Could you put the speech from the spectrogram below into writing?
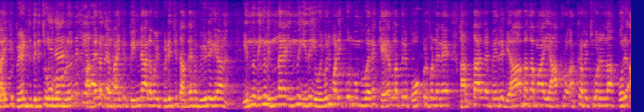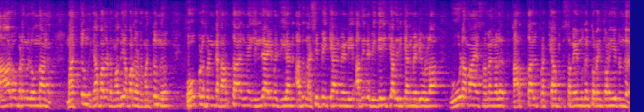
ബൈക്ക് പേടിച്ച് തിരിച്ചു കൊണ്ടുപോകുമ്പോൾ. അദ്ദേഹത്തിന്റെ ബൈക്കിൽ പിന്നാലെ പോയി പിടിച്ചിട്ട് അദ്ദേഹം വീഴുകയാണ്. ഇന്ന് നിങ്ങൾ ഇന്നലെ ഇന്ന് ഇത് ഒരു മണിക്കൂർ മുമ്പ് വരെ കേരളത്തിലെ പോപ്പുലർ ഫ്രണ്ടിനെ ഹർത്താലിന്റെ പേരിൽ വ്യാപകമായി ആക്രോ ആക്രമിച്ചുകൊണ്ടിരുന്ന ഒരു ആരോപണങ്ങളിൽ ഒന്നാണ്. മറ്റൊന്ന് ഞാൻ പറഞ്ഞോ മധു ഞാൻ പറഞ്ഞോട്ടെ മറ്റൊന്ന് പോപ്പുലർ ഫ്രണ്ടിന്റെ ഹർത്താലിനെ ഇല്ലായ്മ ചെയ്യാൻ അത് നശിപ്പിക്കാൻ വേണ്ടി അതിനെ വിജയിക്കാതിരിക്കാൻ വേണ്ടിയുള്ള ഗൂഢമായ ശ്രമങ്ങൾ ഹർത്താൽ പ്രഖ്യാപിച്ച സമയം മുതൽ തുടങ്ങി തുടങ്ങിയിട്ടുണ്ട്.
